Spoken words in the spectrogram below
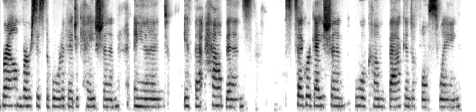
Brown versus the Board of Education. And if that happens, segregation will come back into full swing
